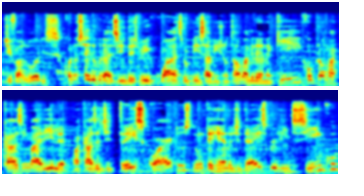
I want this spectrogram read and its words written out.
de valores, quando eu saí do Brasil em 2004, eu pensava em juntar uma grana aqui e comprar uma casa em Marília, uma casa de 3 quartos, num terreno de 10 por 25,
